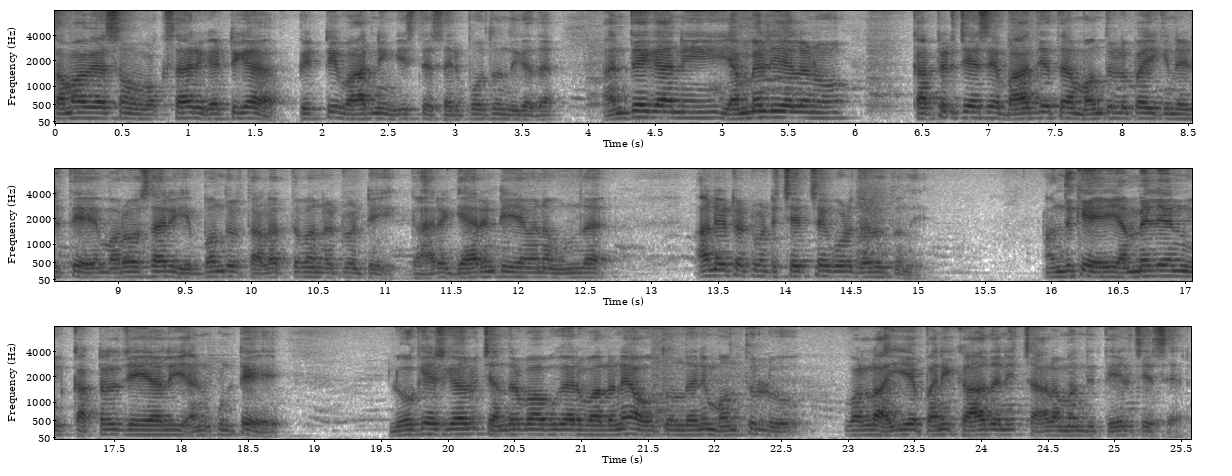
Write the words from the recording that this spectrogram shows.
సమావేశం ఒకసారి గట్టిగా పెట్టి వార్నింగ్ ఇస్తే సరిపోతుంది కదా. అంతేగాని ఎమ్మెల్యేలను కట్టడి చేసే బాధ్యత మంత్రులపైకి నెడితే మరోసారి ఇబ్బందులు తలెత్తవన్నటువంటి గారి గ్యారంటీ ఏమైనా ఉందా అనేటటువంటి చర్చ కూడా జరుగుతుంది. అందుకే ఎమ్మెల్యేను కట్టలు చేయాలి అనుకుంటే లోకేష్ గారు చంద్రబాబు గారి వల్లనే అవుతుందని మంత్రులు వల్ల అయ్యే పని కాదని చాలామంది తేల్చేశారు.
